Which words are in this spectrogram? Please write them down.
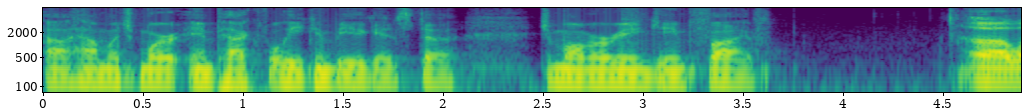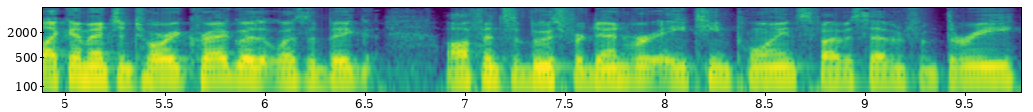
uh, how much more impactful he can be against uh, Jamal Murray in Game Five. Uh, like I mentioned, Torrey Craig was, a big offensive boost for Denver. 18 points, five of seven from three.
